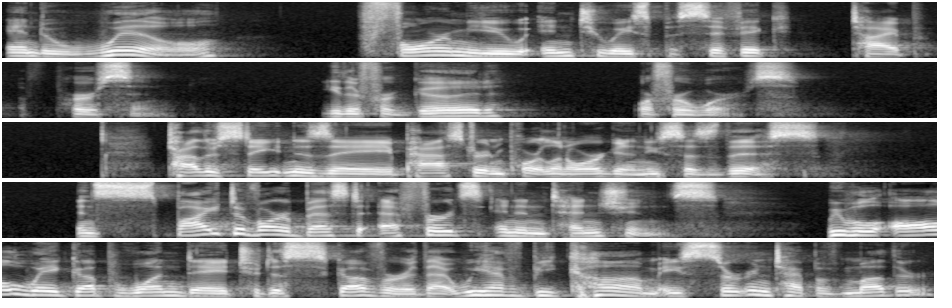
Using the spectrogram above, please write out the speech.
and will form you into a specific type of person, either for good or for worse. Tyler Staton is a pastor in Portland, Oregon, and he says this In spite of our best efforts and intentions, we will all wake up one day to discover that we have become a certain type of mother,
